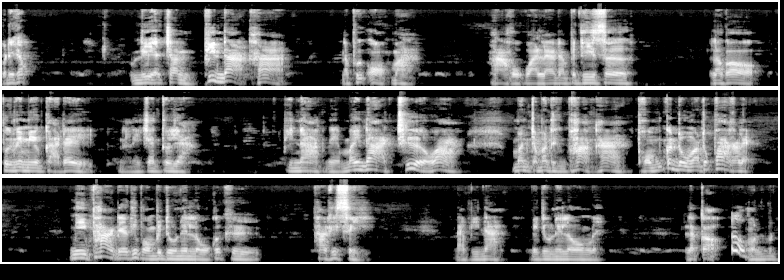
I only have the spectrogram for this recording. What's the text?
สวัสดีครับรีแอคชั่นพี่นาคห้านะเพิ่งออกมาห้าหกวันแล้วนะเป็นทีเซอร์ แล้วก็เพิ่งได้มีโอกาสได้รีแอคชั่นตัวอย่าง พี่นาคเนี่ยไม่น่าเชื่อว่ามันจะมาถึงภาคห้าผมก็ดูมาทุกภาคแหละ มีภาคเดียวที่ผมไปดูในโรงก็คือ ภาคที่สี่นะพี่นาคไปดูในโรงเลย แล้วก็เออมัน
